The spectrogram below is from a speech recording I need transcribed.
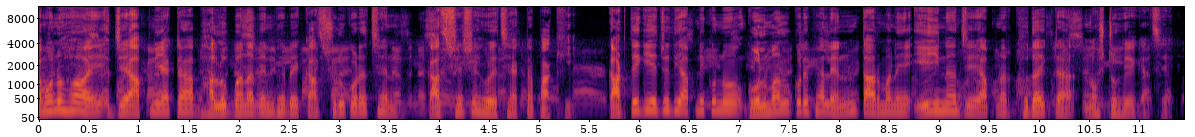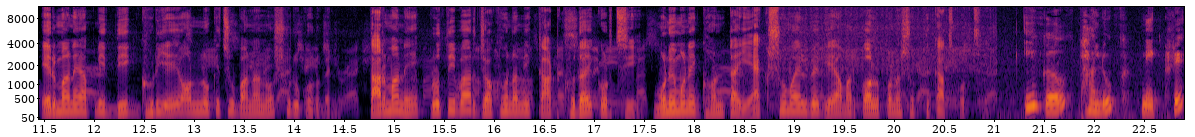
এমনও হয় যে আপনি একটা ভালুক বানাবেন ভেবে কাজ শুরু করেছেন। কাজ শেষে হয়েছে একটা পাখি। কাটতে গিয়ে যদি আপনি কোনো গোলমাল করে ফেলেন তার মানে এই না যে আপনার খোদাইটা নষ্ট হয়ে গেছে। এর মানে আপনি দিক ঘুরিয়ে অন্য কিছু বানানো শুরু করবেন। তার মানে প্রতিবার যখন আমি কাঠ খোদাই করছি মনে মনে ঘন্টায় একশো মাইল বেগে আমার কল্পনা শক্তি কাজ করছে। ইগল ভালুক নেকড়ে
